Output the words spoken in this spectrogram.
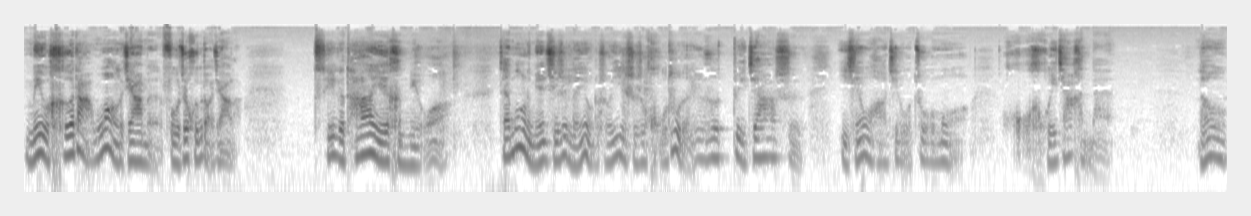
没有喝大忘了家门，否则回不到家了。这个他也很牛啊，在梦里面，其实人有的时候意识是糊涂的，就是说对家是，以前我好像记得我做过梦，回家很难，然后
